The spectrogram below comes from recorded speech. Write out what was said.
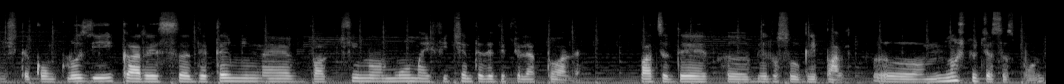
niște concluzii care să determine vaccinuri mult mai eficiente decât cele actuale față de uh, virusul gripal. Uh, nu știu ce să spun.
